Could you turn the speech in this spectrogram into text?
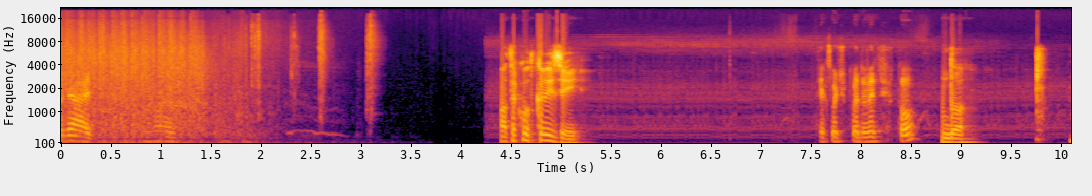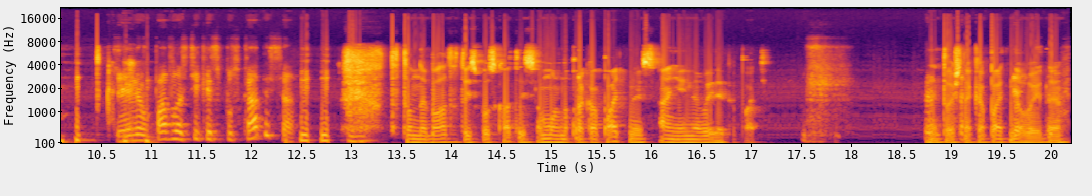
блять, ну, А так от Колізей. Ти хочеш подивитися хто? Да. Тобі не впадло стільки спускатися? Та там небагато то й спускатися, можна прокопати вниз. А, ні, не вийде копати. Не точно копати не вийде.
